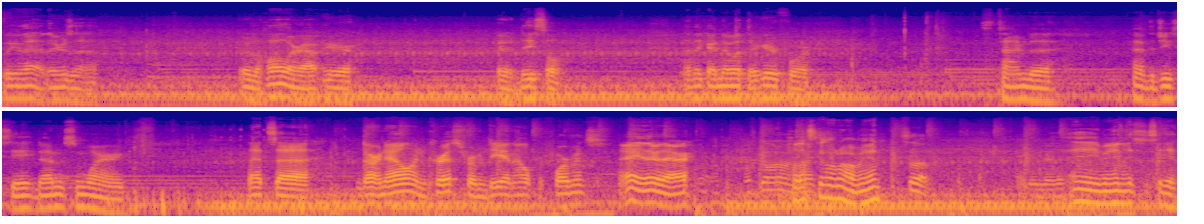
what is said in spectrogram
Look at that. There's a there's a hauler out here and a diesel. I think I know what they're here for. It's time to have the GC8 done with some wiring. That's uh, Darnell and Chris from D&L Performance. Hey, there they are. What's going on? What's guys? going on, man? What's up? Hey, man, nice to see you.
